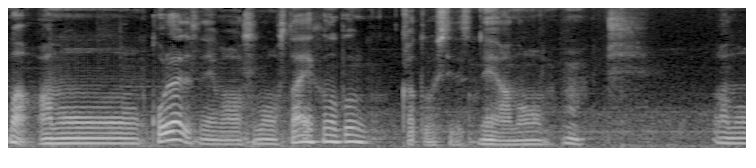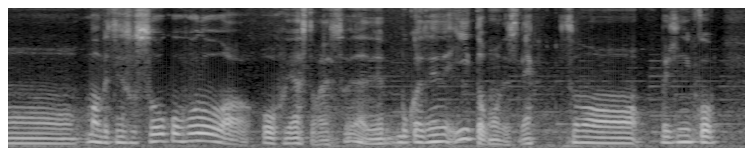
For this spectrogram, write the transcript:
まあ、あのー、これはですね、まあ、そのスタイフの文化としてですね、あのー、うん。あのー、まあ別に相互フォロワーを増やすとかね、そういうのはね、僕は全然いいと思うんですね。その、別にこう、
